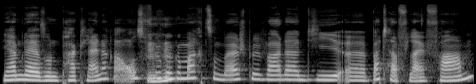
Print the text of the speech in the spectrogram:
Wir haben da ja so ein paar kleinere Ausflüge mhm. gemacht. Zum Beispiel war da die äh, Butterfly Farm.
